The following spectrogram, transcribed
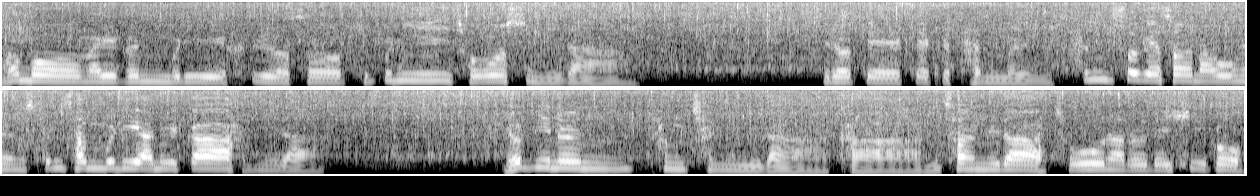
너무 맑은 물이 흘러서 기분이 좋습니다. 이렇게 깨끗한 물, 산 속에서 나오는 산산물이 아닐까 합니다. 여기는 평창입니다. 감사합니다. 좋은 하루 되시고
